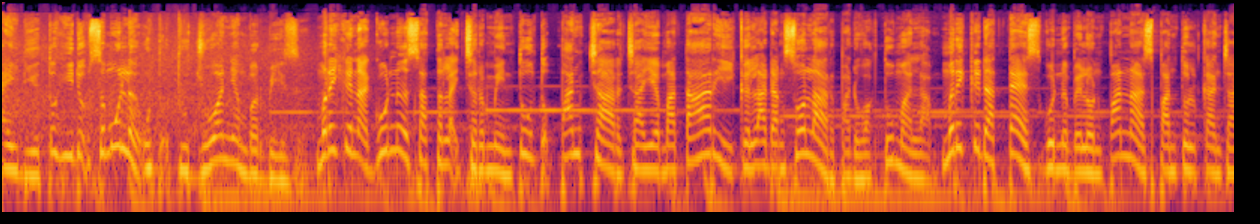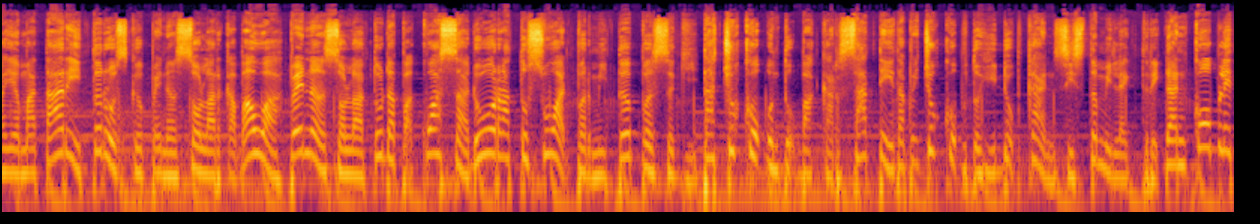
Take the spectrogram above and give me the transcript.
idea tu hidup semula untuk tujuan yang berbeza. Mereka nak guna satelit cermin tu untuk pancar cahaya matahari ke ladang solar pada waktu malam. Mereka dah test guna belon panas pantulkan cahaya matahari terus ke panel solar kat bawah. Panel solar tu dapat kuasa 200 watt per meter persegi. Tak cukup untuk bakar sate tapi cukup untuk hidupkan sistem elektrik. Dan kau boleh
